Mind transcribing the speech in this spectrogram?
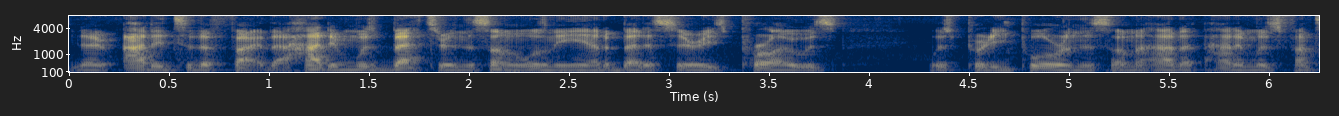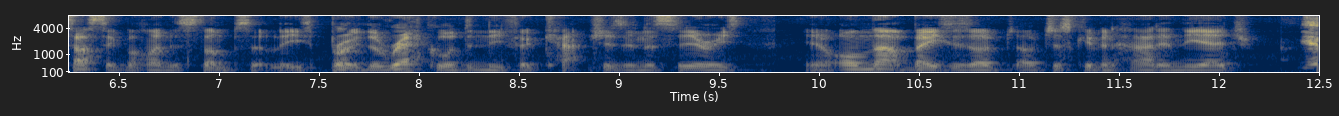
you know, added to the fact that Haddin was better in the summer, wasn't he? He had a better series. Prior was was pretty poor in the summer. Haddin was fantastic behind the stumps at least. Broke the record, didn't he, for catches in a series? You know, on that basis, I've, I've just given Haddin the edge. Yeah,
